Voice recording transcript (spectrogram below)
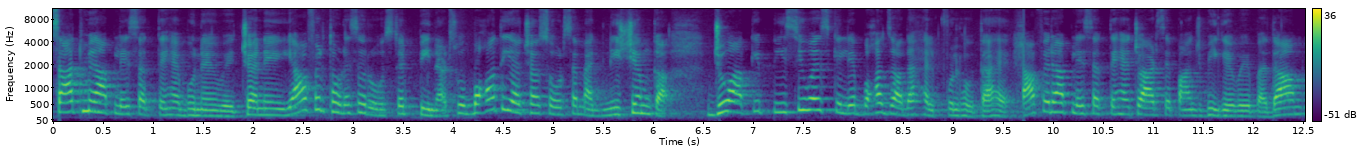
साथ में आप ले सकते हैं भुने हुए चने, या फिर थोड़े से रोस्टेड पीनट्स वो बहुत ही अच्छा सोर्स है मैग्नीशियम का, जो आपके पीसीओएस के लिए बहुत ज़्यादा हेल्पफुल होता है। या फिर आप ले सकते हैं चार से पाँच भीगे हुए बादाम,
